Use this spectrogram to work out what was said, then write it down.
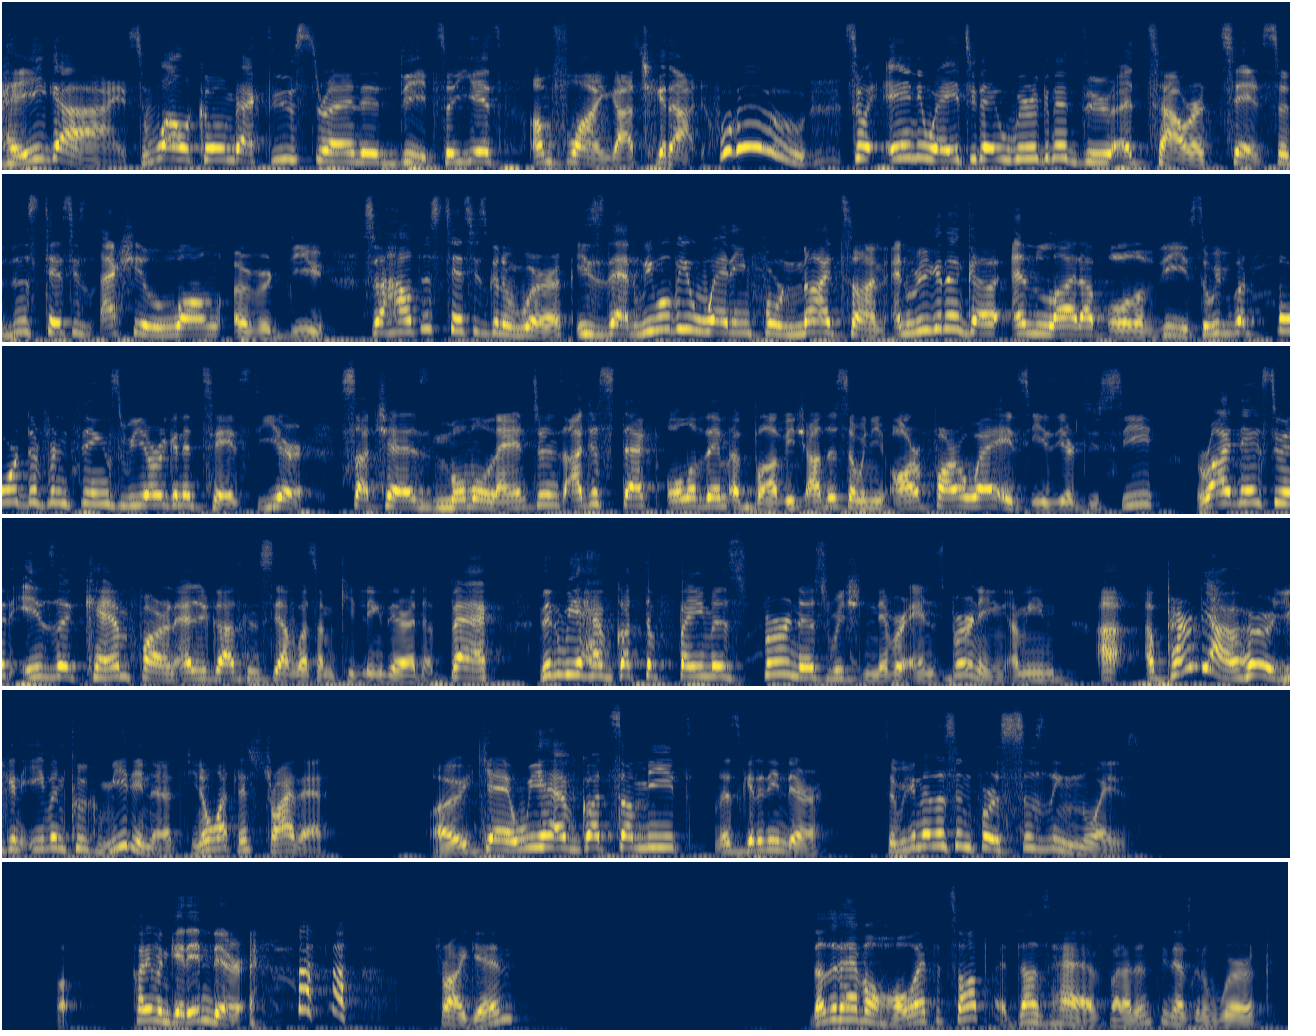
Hey guys, welcome back to Stranded Deep. So yes, I'm flying guys, check it out. Woohoo! So anyway, today we're gonna do a tower test. So this test is actually long overdue. So how this test is gonna work is that we will be waiting for nighttime and we're gonna go and light up all of these. So we've got four different things we are gonna test here, such as normal lanterns. I just stacked all of them above each other so when you are far away, it's easier to see. Right next to it is a campfire, and as you guys can see, I've got some kindling there at the back. Then we have got the famous furnace, which never ends burning. I mean, uh, apparently I heard you can even cook meat in it. You know what? Let's try that. Okay, we have got some meat. Let's get it in there. So we're gonna listen for a sizzling noise. Oh, can't even get in there. try again. Does it have a hole at the top? It does have, but I don't think that's gonna work.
